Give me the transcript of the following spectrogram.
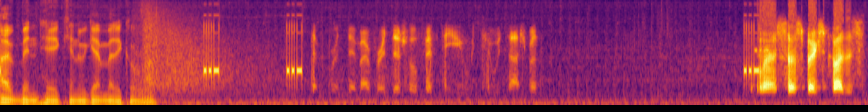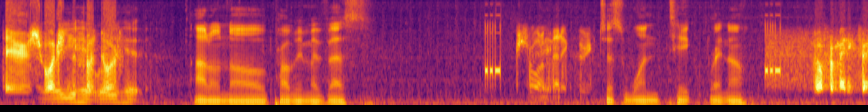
I've been hit. Can we get medical room? First stand by for additional 52 attachments. We're suspects by the stairs, Where watching you hit? Where door. you hit? I don't know. Probably my vest. Control on medic 3. Just one tick right now. Go for medic 3.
